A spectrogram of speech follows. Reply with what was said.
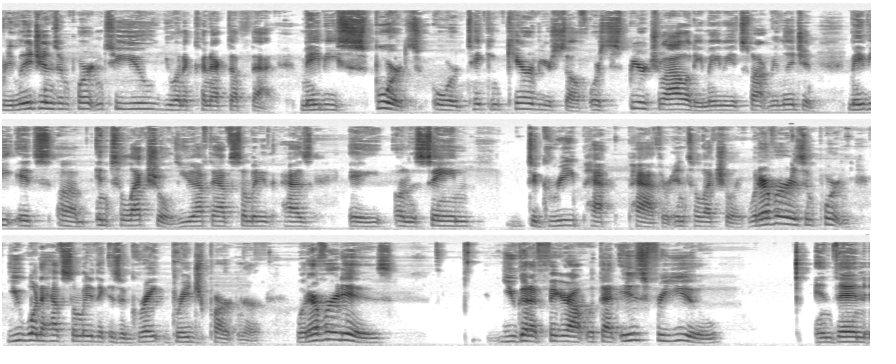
religion's important to you, you want to connect up that. Maybe sports or taking care of yourself or spirituality. Maybe it's not religion. Maybe it's um, intellectuals. You have to have somebody that has a on the same degree path, path or intellectually. Whatever is important. You want to have somebody that is a great bridge partner. Whatever it is you got to figure out what that is for you and then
